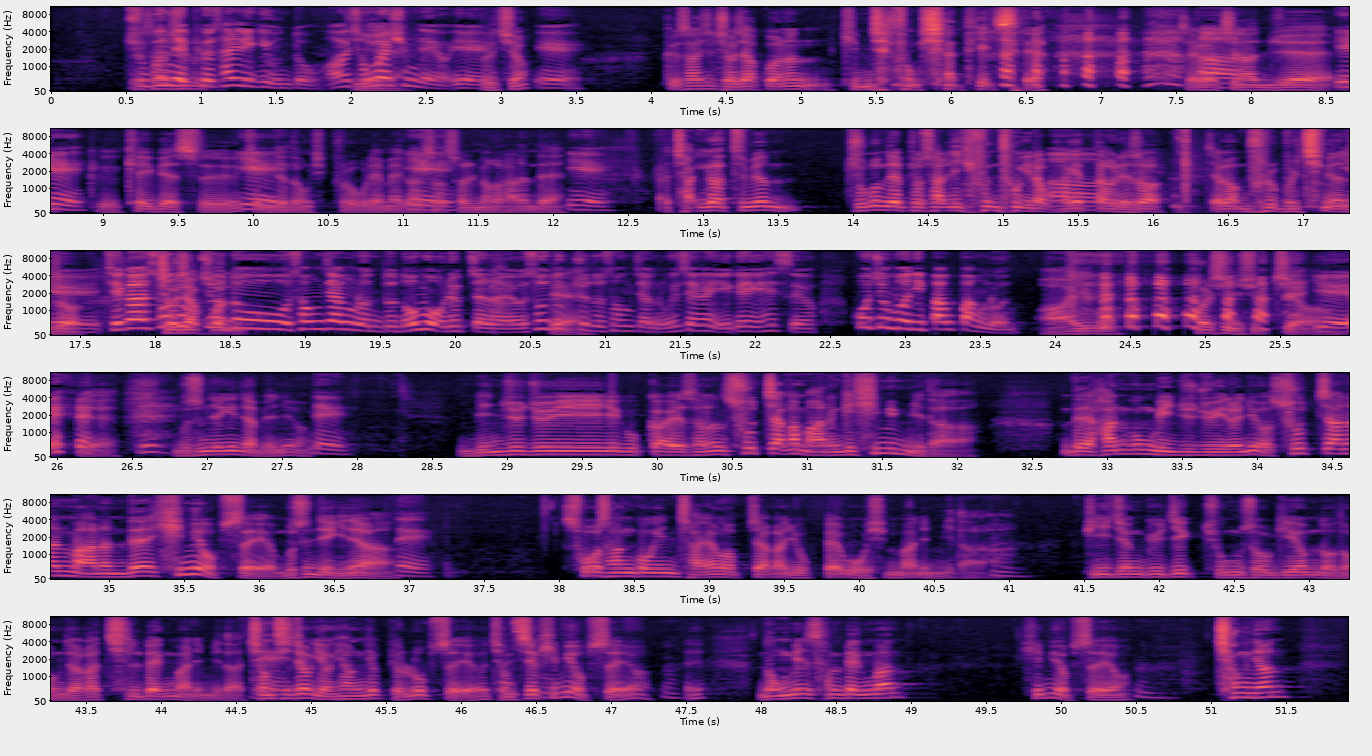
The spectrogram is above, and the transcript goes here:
죽은 내 표 살리기 운동. 아, 정말 예. 쉽네요. 예. 그렇죠? 예. 그 사실 저작권은 김재동 씨한테 있어요. 제가 아, 지난주에 예. 그 KBS 예. 김재동 씨 프로그램에 가서 예. 설명을 하는데 예. 자기 같으면 죽은 대표 살리기 운동이라고 아. 하겠다 그래서 제가 무릎을 치면서 예. 제가 소득주도 저작권... 성장론도 너무 어렵잖아요. 소득주도 예. 성장론. 그래서 제가 얘기했어요. 호주머니 빵빵론. 아이고 훨씬 쉽죠. 예. 예. 무슨 얘기냐면요. 네. 민주주의 국가에서는 숫자가 많은 게 힘입니다. 근데 한국 민주주의는요 숫자는 많은데 힘이 없어요. 무슨 얘기냐? 네. 소상공인 자영업자가 650만입니다. 음. 비정규직 중소기업 노동자가 700만입니다. 정치적 네. 영향력 별로 없어요. 정치적 맞습니다. 힘이 없어요. 음. 네? 농민 300만 힘이 없어요. 음. 청년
